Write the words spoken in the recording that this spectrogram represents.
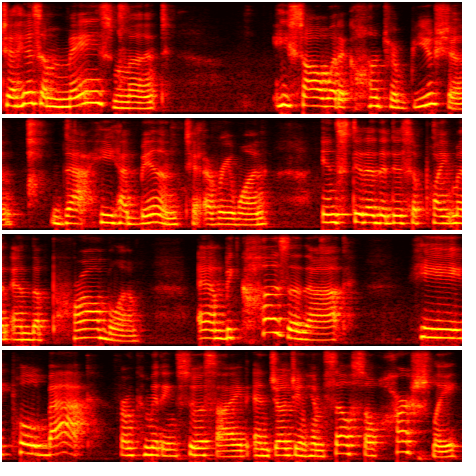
To his amazement, he saw what a contribution that he had been to everyone instead of the disappointment and the problem. And because of that, he pulled back from committing suicide and judging himself so harshly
